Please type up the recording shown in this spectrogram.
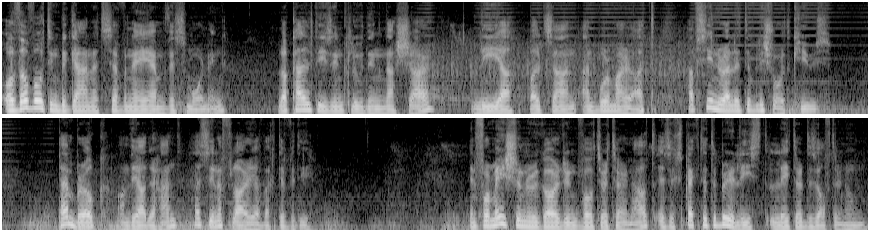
Although voting began at 7am this morning, localities including Naxxar, Lija, Balzan and Burmarrad have seen relatively short queues. Pembroke, on the other hand, has seen a flurry of activity. Information regarding voter turnout is expected to be released later this afternoon.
